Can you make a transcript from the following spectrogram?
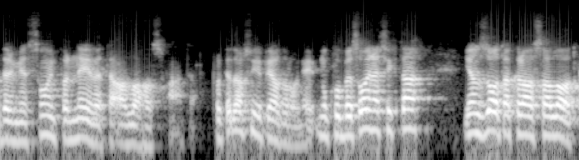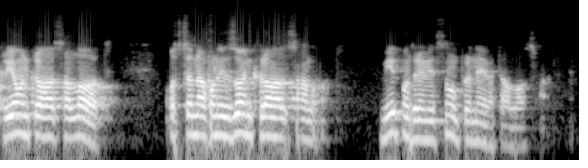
ndërmjetësojnë për neve te Allahu subhanahu wa taala. Për këtë arsye po i adhurojnë. Nuk po besojna që këta janë zota krahas Allahut, krijojnë krahas Allahut, ose na furnizojnë krahas Allahut. Mirëpo ndërmjetësojnë për neve te Allahu subhanahu wa taala.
